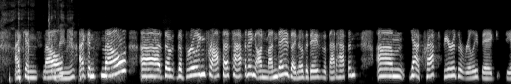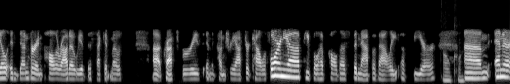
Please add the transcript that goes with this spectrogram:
I can smell, I can smell, uh, the, the brewing process happening on Mondays. I know the days that that happens. Um, yeah, craft beer is a really big deal in Denver and Colorado. We have the second most uh, craft breweries in the country after California. People have called us the Napa Valley of beer. Oh, cool. Um, and a,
